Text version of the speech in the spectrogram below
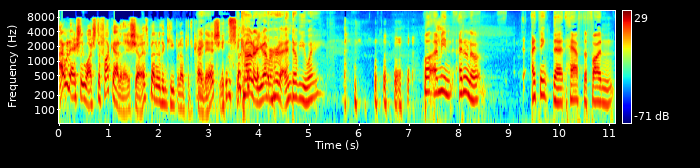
I would actually watch the fuck out of that show. That's better than keeping up with the Kardashians. Hey, Conor, you ever heard of NWA? Well, I mean, I don't know. I think that half the fun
